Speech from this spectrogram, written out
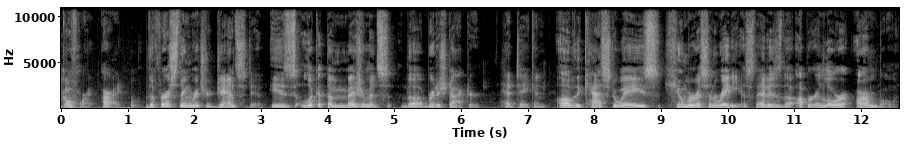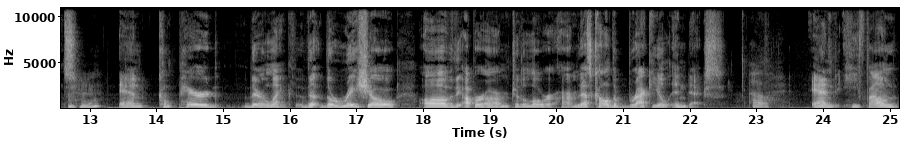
go for it. All right. The first thing Richard Jantz did is look at the measurements the British doctor had taken of the castaway's humerus and radius, that is, the upper and lower arm bones, mm-hmm. and compared their length, the, the ratio of the upper arm to the lower arm. That's called the brachial index oh, and he found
